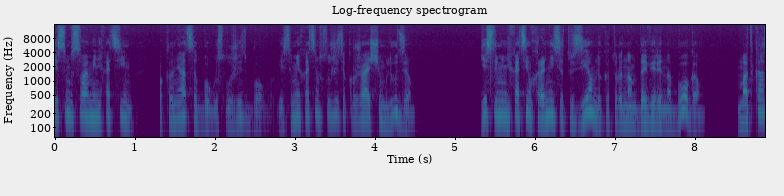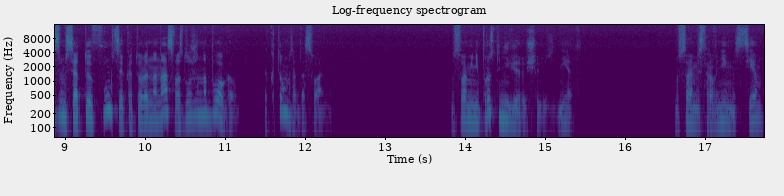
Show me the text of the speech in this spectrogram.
Если мы с вами не хотим поклоняться Богу, служить Богу, если мы не хотим служить окружающим людям, если мы не хотим хранить эту землю, которая нам доверена Богом, мы отказываемся от той функции, которая на нас возложена Богом. Так кто мы тогда с вами? Мы с вами не просто неверующие люди, нет. Мы с вами сравнимы с тем,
